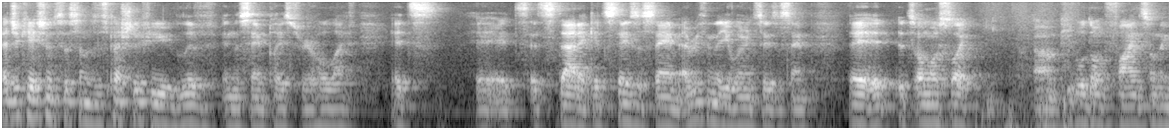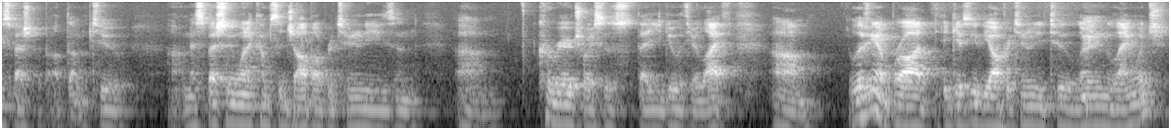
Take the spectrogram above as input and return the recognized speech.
education systems, especially if you live in the same place for your whole life, it's it's it's static. It stays the same. Everything that you learn stays the same. It, it it's almost like um, people don't find something special about them too, um, especially when it comes to job opportunities and um, career choices that you do with your life. Um, living abroad, it gives you the opportunity to learn new language,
